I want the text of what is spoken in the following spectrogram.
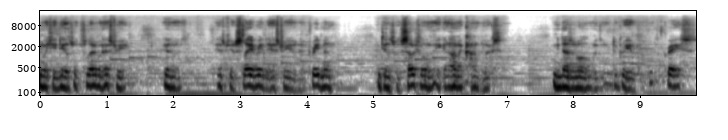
in which he deals with political history, deals with the history of slavery, the history of the freedmen, he deals with social and economic conflicts. And he does it all with a degree of grace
